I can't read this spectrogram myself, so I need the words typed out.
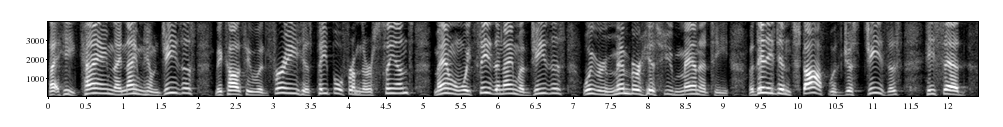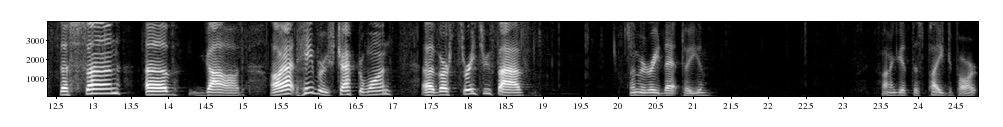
that he came. They named him Jesus because he would free his people from their sins. Man, when we see the name of Jesus, we remember his humanity. But then he didn't stop with just Jesus, he said, the Son of God. All right, Hebrews chapter 1 uh, verse 3 through 5. Let me read that to you. If I can get this page apart.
